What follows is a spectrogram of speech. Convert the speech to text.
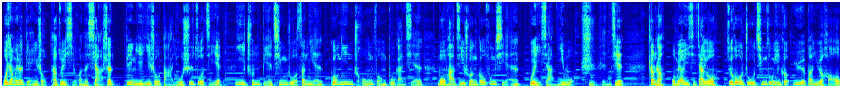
我想为他点一首他最喜欢的《下山》，并以一首打油诗作结：一春别清若三年，光阴重逢不敢闲，莫怕急穿高风险，跪下你我是人间。唱唱，我们要一起加油！最后祝轻松一刻越办越好，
